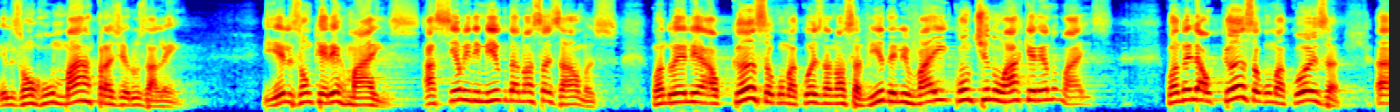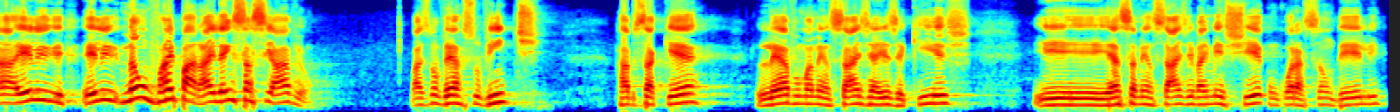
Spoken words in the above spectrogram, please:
eles vão rumar para Jerusalém. E eles vão querer mais. Assim é o inimigo das nossas almas. Quando ele alcança alguma coisa na nossa vida, ele vai continuar querendo mais. Quando ele alcança alguma coisa, ah, ele, ele não vai parar, ele é insaciável. Mas no verso 20, Rabsaque leva uma mensagem a Ezequias, e essa mensagem vai mexer com o coração dele,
